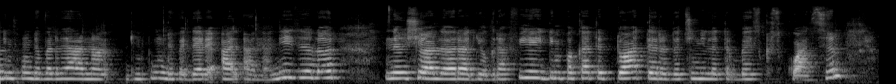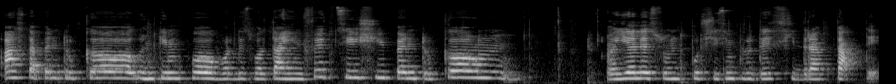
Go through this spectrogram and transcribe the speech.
din punct, de vedere, din punct de vedere al analizelor și al radiografiei. Din păcate toate rădăcinile trebuie scoase. Asta pentru că în timp vor dezvolta infecții și pentru că ele sunt pur și simplu deshidratate,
